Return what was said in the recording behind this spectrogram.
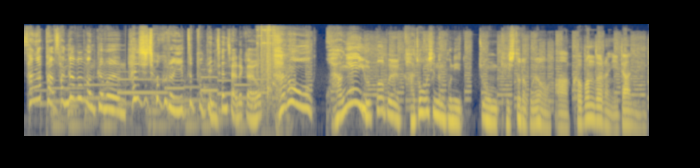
상하탑 상가문만큼은 한시적으로 이 트폭 괜찮지 않을까요? 바로 광해 율법을 가져오시는 분이 좀 계시더라고요 아 그분들은 2단입니다.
